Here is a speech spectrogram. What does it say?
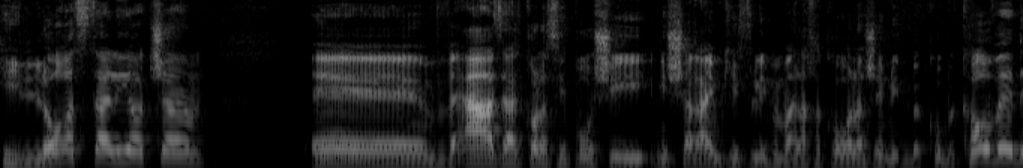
היא לא רצתה להיות שם, אה, ואז היה כל הסיפור שהיא נשארה עם כיפלי במהלך הקורונה שהם נדבקו בקוביד,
